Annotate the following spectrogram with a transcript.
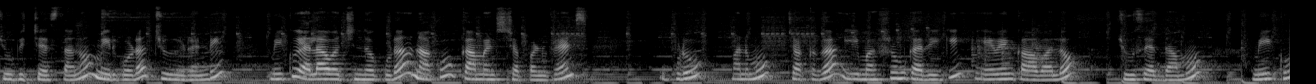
చూపించేస్తాను. మీరు కూడా చూడండి. మీకు ఎలా వచ్చిందో కూడా నాకు కామెంట్స్ చెప్పండి ఫ్రెండ్స్ ఇప్పుడు మనము చక్కగా ఈ మష్రూమ్ కర్రీకి ఏమేం కావాలో చూసేద్దాము. మీకు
